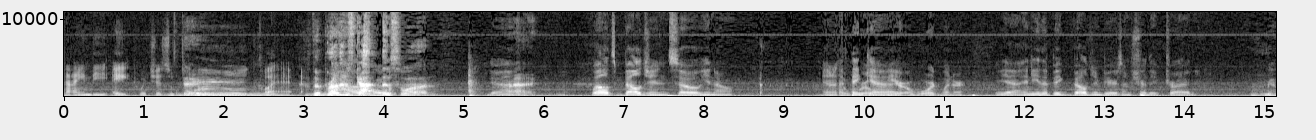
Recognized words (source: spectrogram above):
98, which is Dang. world class. the brothers got this one. Yeah. All right. Well, it's Belgian, so you know. And it's I a think, World uh, Beer Award winner. Yeah, any of the big Belgian beers, I'm sure they've tried. Yeah.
